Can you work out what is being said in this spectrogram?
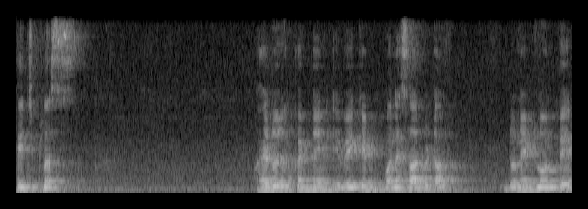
H plus hydrogen contain a vacant 1s orbital. Donate lone pair.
